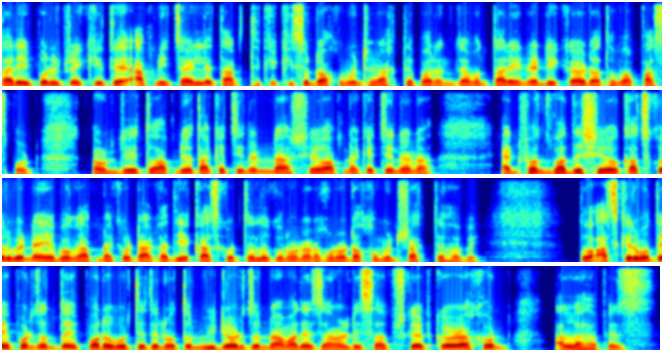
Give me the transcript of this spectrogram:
তারই পরিপ্রেক্ষিতে আপনি চাইলে তার থেকে কিছু ডকুমেন্ট রাখতে পারেন। যেমন তার এনআইডি কার্ড অথবা পাসপোর্ট। কারণ যেহেতু আপনিও তাকে চেনেন না, সেও আপনাকে চেনে না। অ্যাডভান্স বাদে সেও কাজ করবে না এবং আপনাকেও টাকা দিয়ে কাজ করতে হলে কোনো না কোনো ডকুমেন্ট রাখতে হবে। তো আজকের মতো এই পর্যন্তই। পরবর্তীতে নতুন ভিডিওর জন্য আমাদের চ্যানেলটি সাবস্ক্রাইব করে রাখুন। আল্লাহ হাফেজ।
